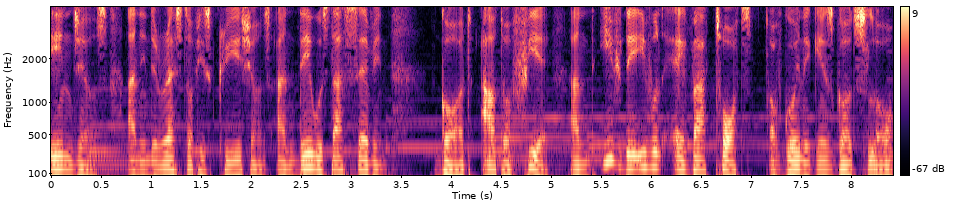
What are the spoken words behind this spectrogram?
angels and in the rest of his creations, and they will start serving God out of fear. And if they even ever thought of going against God's law,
